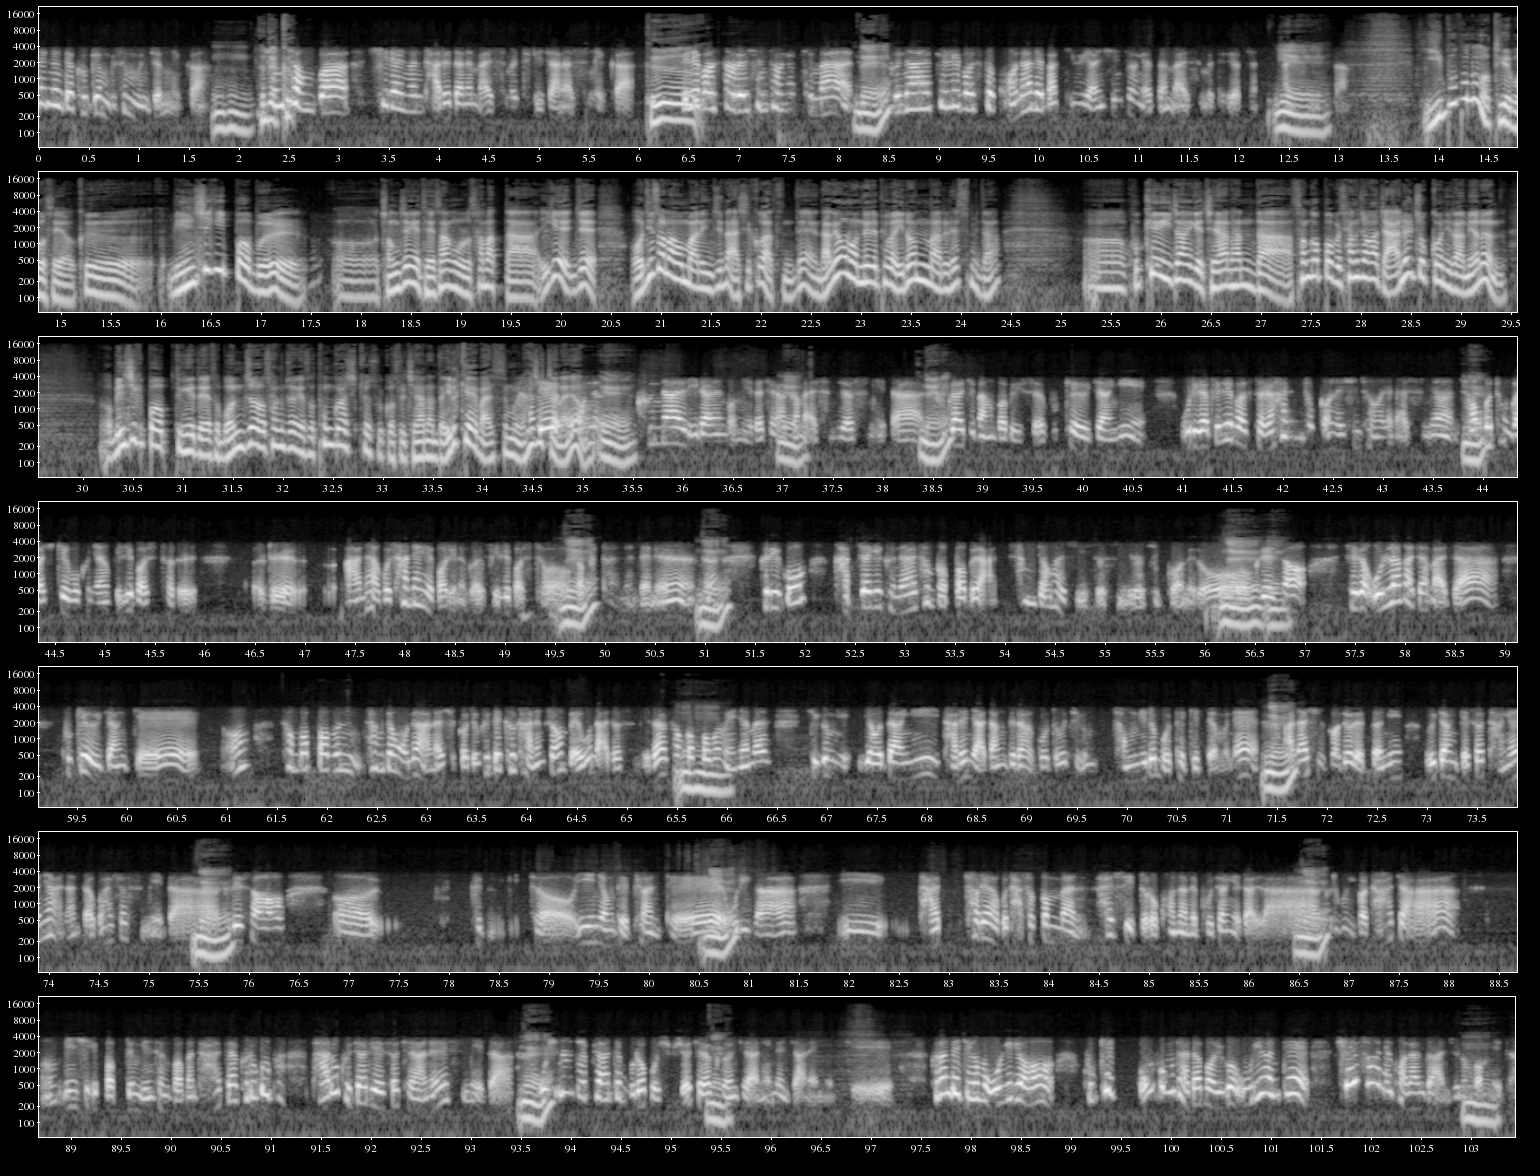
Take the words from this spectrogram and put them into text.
했는데 그게 무슨 문제입니까? 음흠. 근데 그, 신청과 실행은 다르다는 말씀을 드리지 않았습니까? 그, 필리버스터를 신청했지만 네. 그날 필리버스터 권한을 받기 위한 신청이었다는 말씀을 드렸지 예. 않습니까? 이 부분은 어떻게 보세요? 그 민식이법을 어, 정쟁의 대상으로 삼았다. 이게 이제 어디서 나온 말인지는 아실 것 같은데 나경원 원내대표가 이런 말을 했습니다. 어, 국회의장에게 제안한다. 선거법을 상정하지 않을 조건이라면은 어, 민식이법 등에 대해서 먼저 상정해서 통과시켜 줄 것을 제안한다. 이렇게 말씀을 하셨잖아요. 오늘 예. 그날이라는 겁니다. 제가 아까 네. 말씀드렸습니다. 네. 두 가지 방법이 있어요. 국회의장이 우리가 필리버스터를 한두 건을 신청을 해놨으면 네. 전부 통과시키고 그냥 필리버스터를 를안 하고 산회해 버리는 거예요. 필리버스터가 네. 붙어 있는 데는. 네. 그리고 갑자기 그날 선거법을 아- 상정할 수 있었습니다. 집권으로. 네, 그래서 제가 올라가자마자 국회의장께 어? 선거법은 상정 오늘 안 하실 거죠. 근데 그 가능성은 매우 낮았습니다. 선거법은 음. 왜냐하면 지금 여당이 다른 야당들하고도 지금 정리를 못했기 때문에 네. 안 하실 거죠. 그랬더니 의장께서 당연히 안 한다고 하셨습니다. 네. 그래서 어 그 저 이인영 대표한테 네. 우리가 이 다 철회하고 다섯 건만 할 수 있도록 권한을 보장해달라. 네. 그리고 이거 다 하자. 어? 민식이법 등 민생법은 다 하자. 그리고 바, 로그 자리에서 제안을 했습니다. 네. 오신환 대표한테 물어보십시오. 제가 네. 그런 제안했는지 안 했는지. 그런데 지금 오히려 국회 꽁꽁 닫아버리고 우리한테 최소한의 권한도 안 주는 음. 겁니다.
